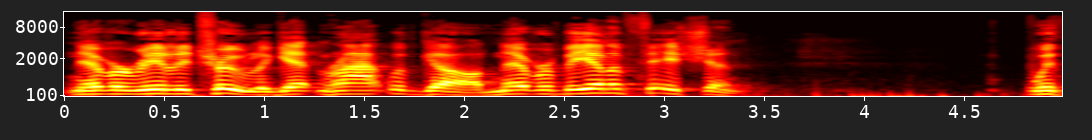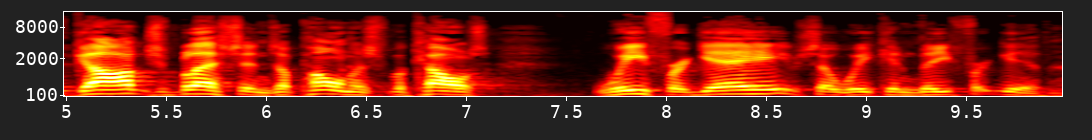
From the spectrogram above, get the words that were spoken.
Never really truly getting right with God, never being efficient with God's blessings upon us because we forgave so we can be forgiven.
